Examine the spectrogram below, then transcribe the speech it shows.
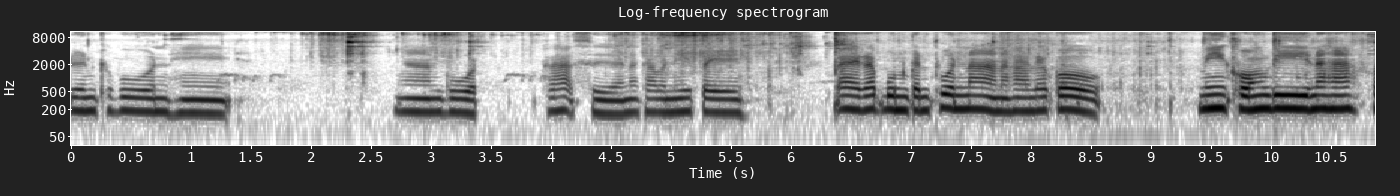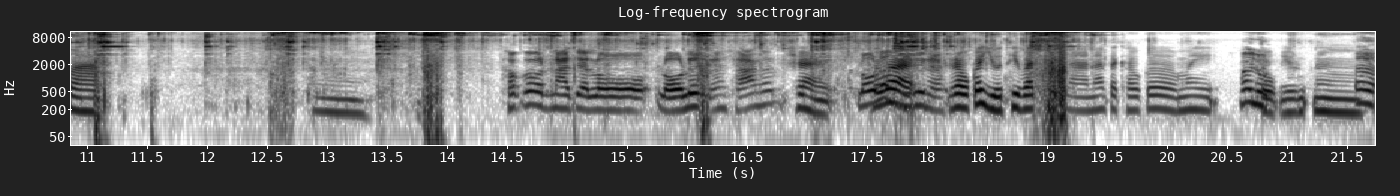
เดินขบวนแห่งานบวชพระเสือนะคะ วันนี้ไปได้รับบุญกันทั่วหน้านะคะ แล้วก็มีของดีนะคะ ฝากอืม เขาก็น่าจะรอรอเรื่องนะช้างครับใช่โลเพละราะว่ากี่ด้วยนะเราก็อยู่ที่วัดที่นานนะ แต่เขาก็ไม่ไม่หลุตดกอยู่อืมเออ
